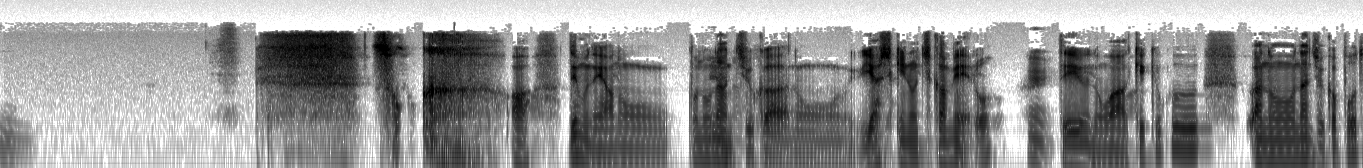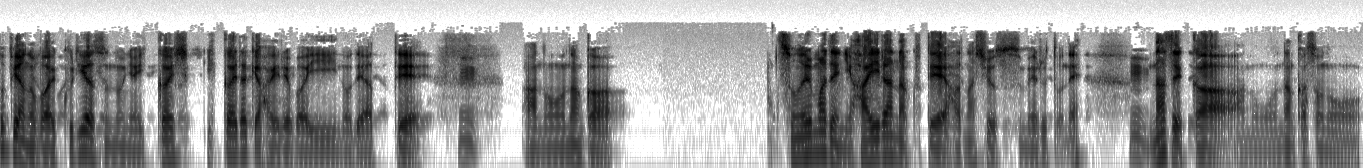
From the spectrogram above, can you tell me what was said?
うん。そっか。あ、でもね、あの、このなんちゅうか、あの、屋敷の地下迷路っていうのは、結局、あの、なんちゅうか、ポートピアの場合、クリアするのには一回一回だけ入ればいいのであって、うん、あの、なんか、それまでに入らなくて話を進めるとね、うん、なぜか、あの、なんかその、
